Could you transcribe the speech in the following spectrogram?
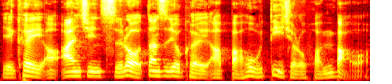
也可以啊安心吃肉，但是又可以啊保护地球的环保哦。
